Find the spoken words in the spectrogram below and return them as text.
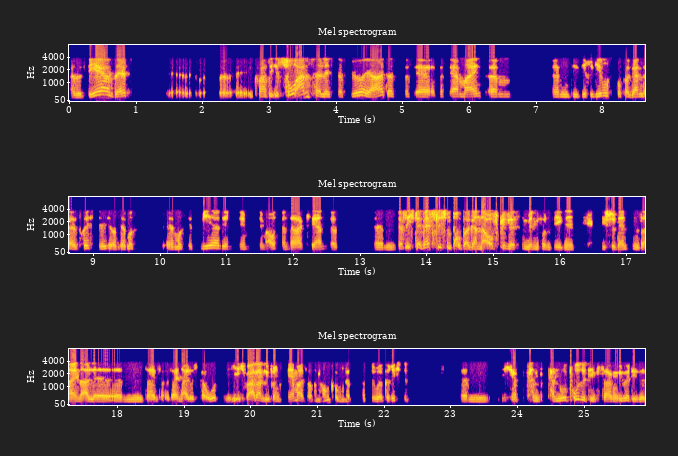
also der selbst äh, äh, quasi ist so anfällig dafür, ja, dass, dass er, dass er meint, ähm, ähm, die, die Regierungspropaganda ist richtig und er muss, er muss jetzt mir, dem, dem, dem Ausländer erklären, dass ähm, dass ich der westlichen Propaganda aufgesessen bin, von wegen, die Studenten seien alle, ähm, seien, seien alles Chaoten. Ich, ich war dann übrigens mehrmals auch in Hongkong und habe hab darüber berichtet. Ähm, ich hab, kann, kann nur positiv sagen über diese,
